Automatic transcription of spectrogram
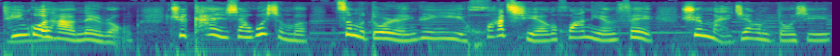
听过它的内容，去看一下为什么这么多人愿意花钱花年费去买这样的东西？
